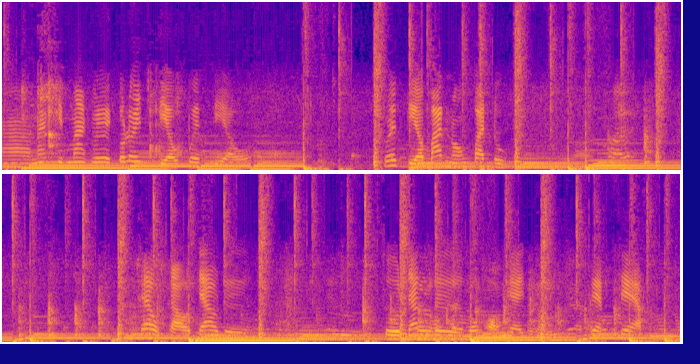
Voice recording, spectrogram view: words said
อ่าน่ากินมากเลยก็เลยเตี๋ยวก๋วยเตี๋ยวก๋วยเตี๋ยวบ้านน้องปลาดุกเจ้าเก่าเจ้าเดิมสูตรดั้งเดิมของยายตุ๋ยแซ่บๆนัว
